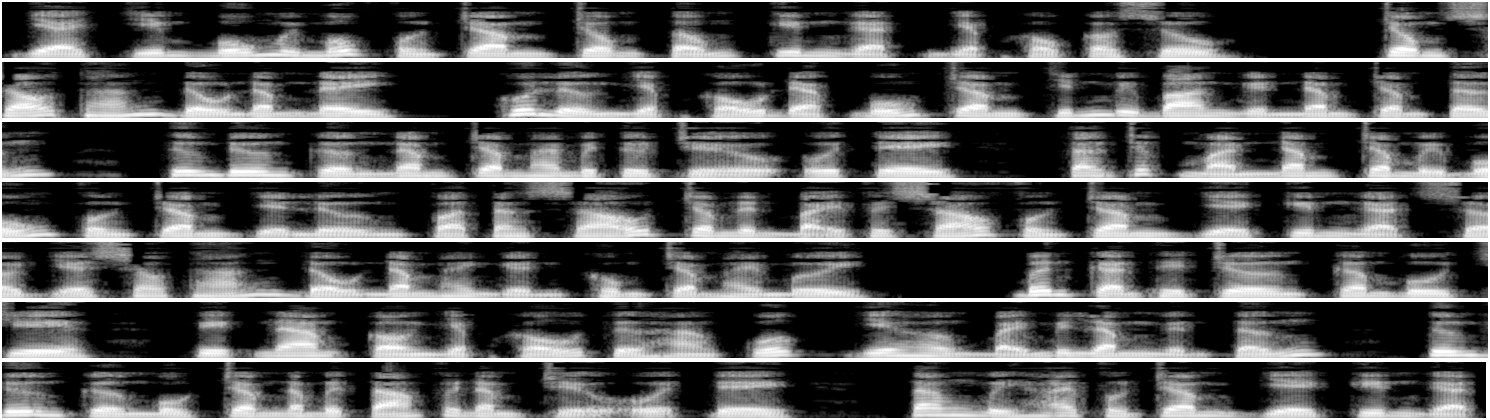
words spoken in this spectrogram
và chiếm 41% trong tổng kim ngạch nhập khẩu cao su. Trong 6 tháng đầu năm nay, khối lượng nhập khẩu đạt 493.500 tấn, tương đương gần 524 triệu USD, tăng rất mạnh 514% về lượng và tăng 607,6% về kim ngạch so với 6 tháng đầu năm 2020. Bên cạnh thị trường Campuchia, Việt Nam còn nhập khẩu từ Hàn Quốc với hơn 75.000 tấn, tương đương gần 158,5 triệu USD, tăng 12% về kim ngạch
